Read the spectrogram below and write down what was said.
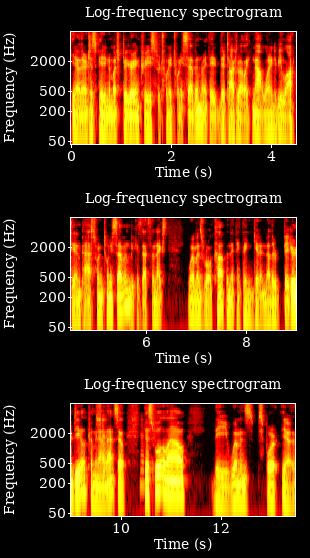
you know they're anticipating a much bigger increase for 2027 right they, they talked about like not wanting to be locked in past 2027 because that's the next women's world cup and they think they can get another bigger deal coming out of that so Sure. this will allow the women's sport you know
